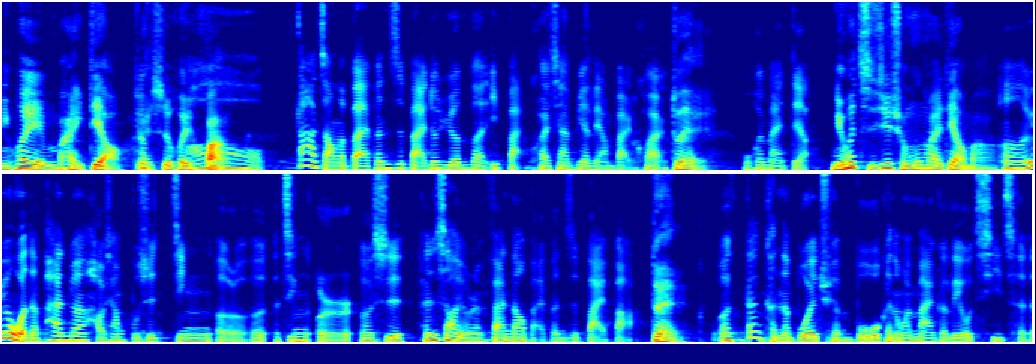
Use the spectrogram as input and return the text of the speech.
你会卖掉还是会放？哦，大涨了百分之百，就原本一百块，现在变两百块。对。我会卖掉，你会直接全部卖掉吗？呃，因为我的判断好像不是金额，呃，金额，而是很少有人翻到百分之百吧。对，呃，但可能不会全部，我可能会卖个六七成，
